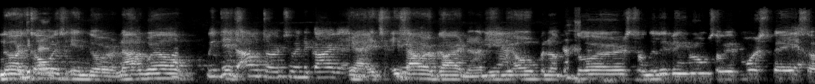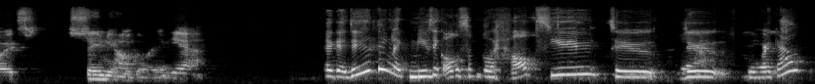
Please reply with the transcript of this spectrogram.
No, it's depends. always indoor. Not well, We did outdoor too in the garden. yeah, it's it's Yeah. our garden. I mean, we open up the doors from the living room, so we have more space. Yeah. So it's semi outdoor. Yeah. Yeah. Okay, do you think like music also helps you to do the workout?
